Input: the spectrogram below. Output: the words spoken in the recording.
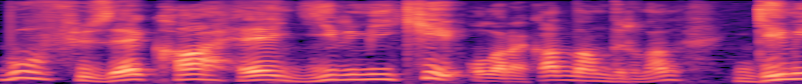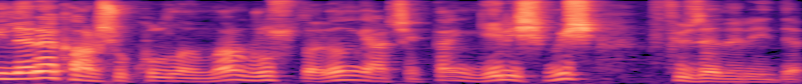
Bu füze KH-22 olarak adlandırılan gemilere karşı kullanılan Rusların gerçekten gelişmiş füzeleriydi.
